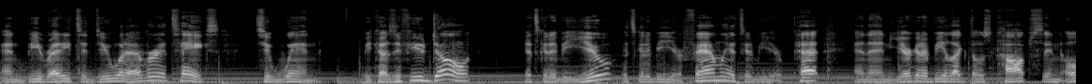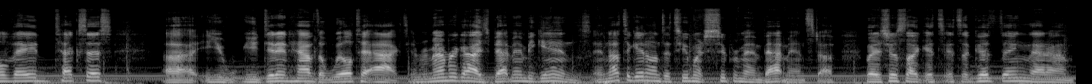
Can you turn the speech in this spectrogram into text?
and be ready to do whatever it takes to win. Because if you don't it's going to be you, it's going to be your family, it's going to be your pet, and then you're going to be like those cops in Uvalde, Texas, uh, you you didn't have the will to act. And remember, guys, Batman Begins, and not to get onto too much Superman Batman stuff, but it's just like it's it's a good thing that um,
